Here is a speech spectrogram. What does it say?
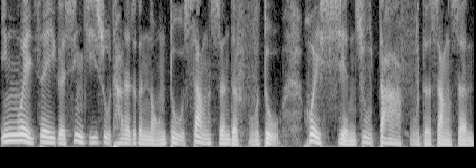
因为这一个性激素它的这个浓度上升的幅度会显著大幅的上升，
